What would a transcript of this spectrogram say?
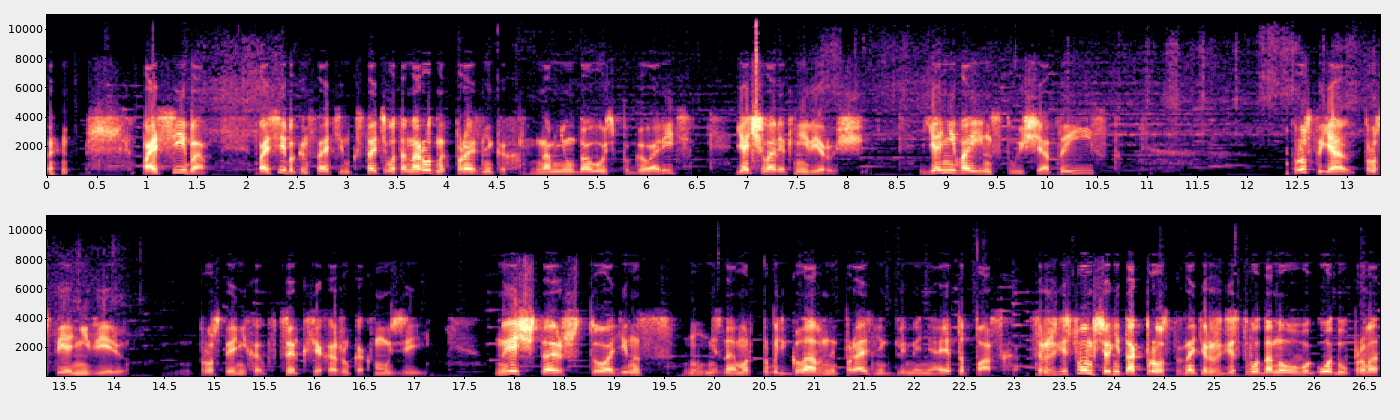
Спасибо. Спасибо, Константин. Кстати, вот о народных праздниках нам не удалось поговорить. Я человек неверующий. Я не воинствующий атеист. Просто я, просто я не верю. Просто я не, в церковь я хожу как в музей. Но я считаю, что один из, ну, не знаю, может быть, главный праздник для меня – это Пасха. С Рождеством все не так просто. Знаете, Рождество до Нового года, у право...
